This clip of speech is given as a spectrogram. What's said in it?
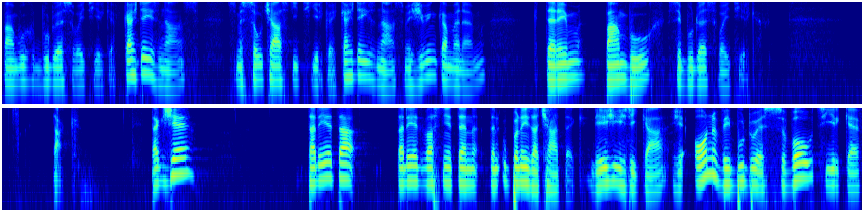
pán Bůh buduje svoji církev. Každý z nás jsme součástí církve. Každý z nás jsme živým kamenem, kterým pán Bůh si buduje svoji církev. Tak. Takže tady je, ta, tady je vlastně ten, ten úplný začátek, kdy Ježíš říká, že on vybuduje svou církev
